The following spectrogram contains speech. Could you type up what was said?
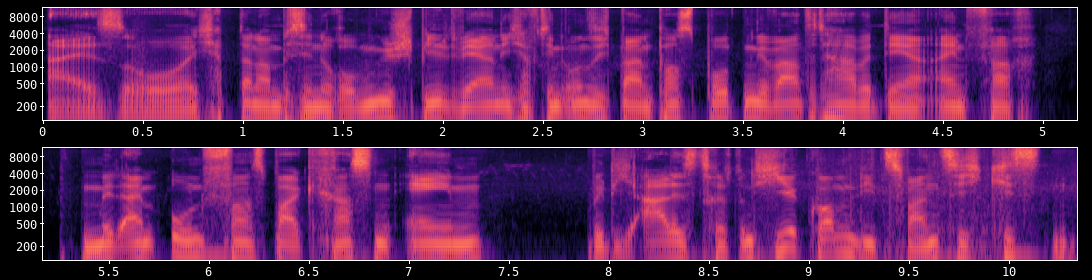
also ich habe da noch ein bisschen rumgespielt, während ich auf den unsichtbaren Postboten gewartet habe, der einfach mit einem unfassbar krassen Aim wirklich alles trifft. Und hier kommen die 20 Kisten.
